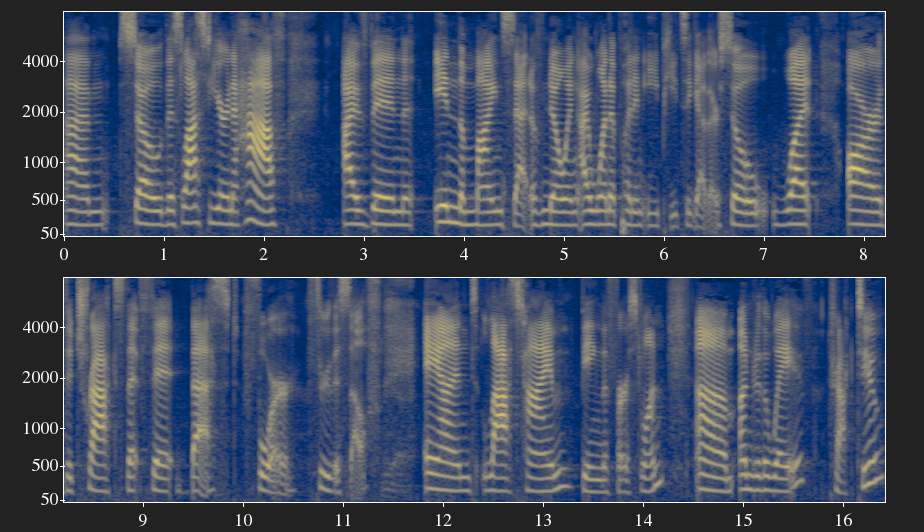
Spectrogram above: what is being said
Um, so this last year and a half, I've been in the mindset of knowing I want to put an EP together. So, what are the tracks that fit best for Through the Self? And last time being the first one, um, Under the Wave, track two,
